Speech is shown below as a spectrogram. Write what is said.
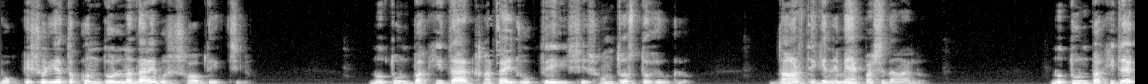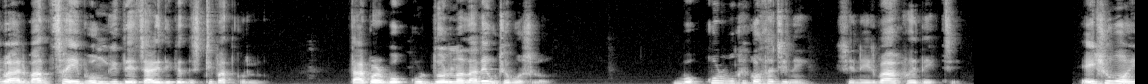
বক্কেশ্বরী এতক্ষণ দোলনা দাঁড়ে বসে সব দেখছিল। নতুন পাখি তার খাঁচায় ঢুকতেই সে সন্ত্রস্ত হয়ে উঠল। দাঁড় থেকে নেমে একপাশে দাঁড়াল। নতুন পাখিটা একবার বাদশাহী ভঙ্গিতে চারিদিকে দৃষ্টিপাত করল। তারপর বক্কুর দোলনা দাঁড়ে উঠে বসল। বক্কুর মুখে কথাটি নেই সে নির্বাক হয়ে দেখছে। এই সময়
